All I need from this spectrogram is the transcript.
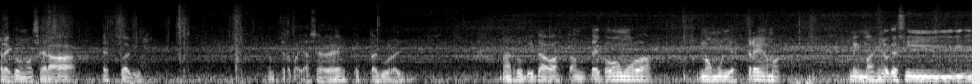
reconocerás esto aquí. Entre para allá se ve espectacular. Una rutita bastante cómoda, no muy extrema. Me imagino que si,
